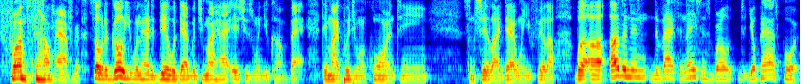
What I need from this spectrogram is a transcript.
From South Africa. So to go, you wouldn't have to deal with that, but you might have issues when you come back. They might put you in quarantine, some shit like that when you fill out. But uh, other than the vaccinations, bro, your passport.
